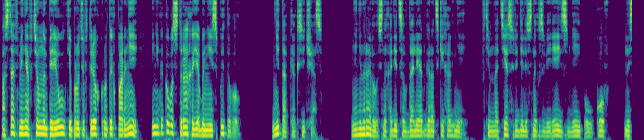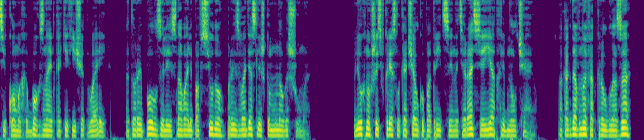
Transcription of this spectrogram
Поставь меня в темном переулке против трех крутых парней, и никакого страха я бы не испытывал. Не так, как сейчас. Мне не нравилось находиться вдали от городских огней, в темноте среди лесных зверей, змей, пауков, насекомых и бог знает каких еще тварей, которые ползали и сновали повсюду, производя слишком много шума. Плюхнувшись в кресло-качалку Патриции на террасе, я отхлебнул чаю. А когда вновь открыл глаза,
